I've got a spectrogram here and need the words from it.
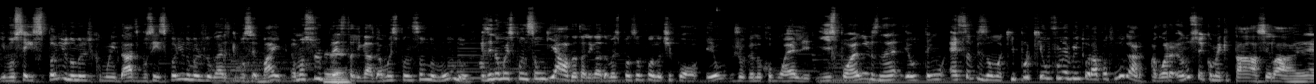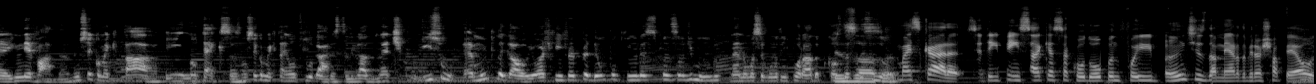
e você expande o número de comunidades, você expande o número de lugares que você vai, é uma surpresa, É. tá ligado? É uma expansão do mundo, mas ainda é uma expansão guiada, tá ligado? É uma expansão falando, tipo, ó, eu jogando como L e spoilers, né? Eu tenho essa visão aqui porque eu fui me aventurar pra outro lugar. Agora, eu não sei como é que tá, sei lá, é, em Nevada, não sei como é que tá em- no Texas, não sei sei como é que tá em outros lugares, tá ligado? Né? Tipo, isso é muito legal. Eu acho que a gente vai perder um pouquinho dessa expansão de mundo, né? Numa segunda temporada por causa dessa Exato. decisão. Mas, cara, você tem que pensar que essa Cold Open foi antes da merda virar chapéu,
